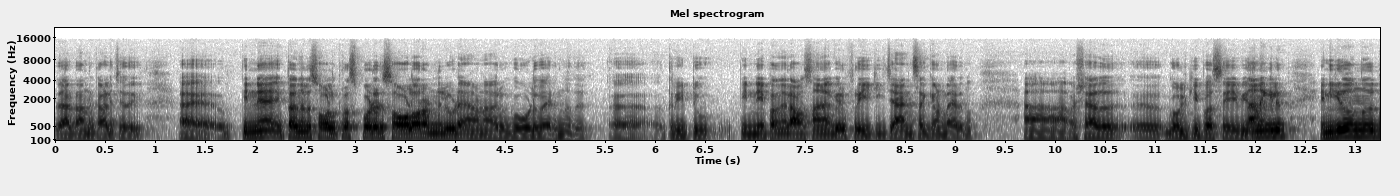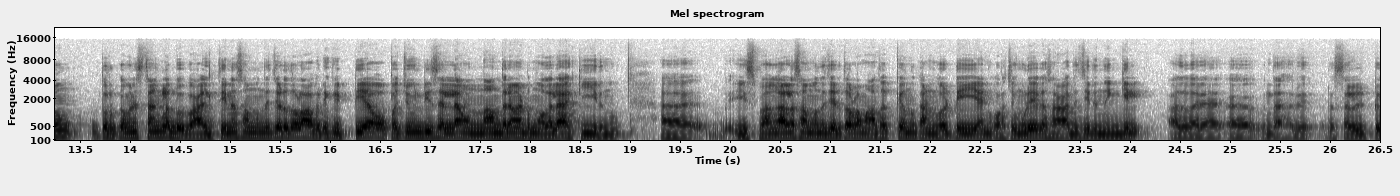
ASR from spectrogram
ഇതായിട്ടാണ് കളിച്ചത്. പിന്നെ ഇപ്പം പറഞ്ഞ സോൾ ക്രസ്പോയുടെ ഒരു സോളോ റണ്ണിലൂടെയാണ് ആ ഒരു ഗോൾ വരുന്നത്. ത്രീ ടു പിന്നെ ഇപ്പം നല്ല അവസാനമൊക്കെ ഒരു ഫ്രീ കിക്ക് ചാൻസ് ഒക്കെ ഉണ്ടായിരുന്നു. പക്ഷെ അത് ഗോൾ കീപ്പർ സേവ് ചെയ്താണെങ്കിലും എനിക്ക് തോന്നുന്നത് ഇപ്പം തുർക്കമെനിസ്ഥാൻ ക്ലബ്ബ് ഇപ്പോൾ അൽത്തീനെ സംബന്ധിച്ചിടത്തോളം അവർ കിട്ടിയ ഓപ്പർച്യൂണിറ്റീസ് എല്ലാം ഒന്നാന്തരമായിട്ട് മുതലാക്കിയിരുന്നു. ഈസ്റ്റ് ബംഗാളിനെ സംബന്ധിച്ചിടത്തോളം അതൊക്കെ ഒന്ന് കൺവേർട്ട് ചെയ്യാൻ കുറച്ചും കൂടിയൊക്കെ സാധിച്ചിരുന്നെങ്കിൽ അത് വരാ എന്താ ഒരു റിസൾട്ട്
